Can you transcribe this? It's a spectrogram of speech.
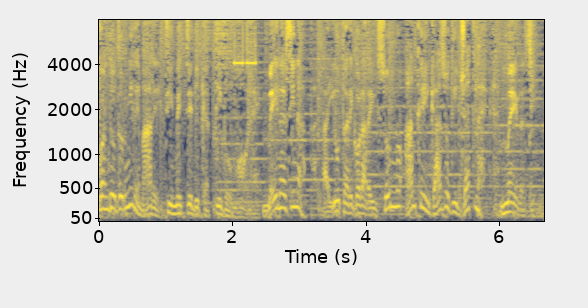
Quando dormire male ti mette di cattivo umore. Melasin Up aiuta a regolare il sonno anche in caso di jet lag. Melasin,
